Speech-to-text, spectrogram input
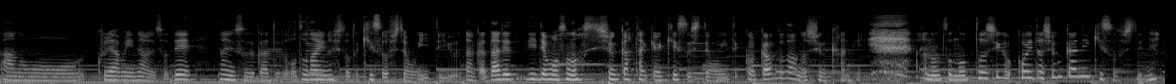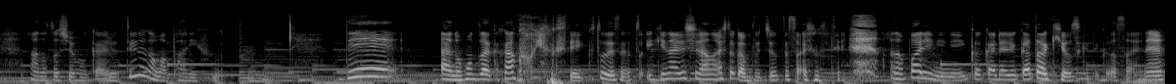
あのー、暗闇になるんですよで何するかというとお隣の人とキスをしてもいいというなんか誰にでもその瞬間だけはキスしてもいいってこのカウントダウンの瞬間に あのその年を超えた瞬間にキスをしてねあの年を迎えるっていうのが、まあ、パリ風。うん、であの本当だから観光客で行くとですねいきなり知らない人がぶちゅってされるので あのパリにね行かれる方は気をつけてくださいね、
